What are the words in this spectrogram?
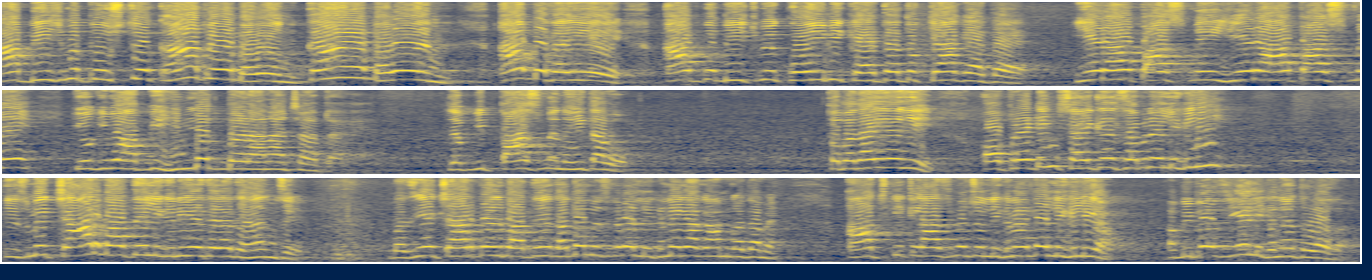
आप बीच में पूछते हो, कहाँ पे है भवन? कहाँ है भवन? आप बताइए, आपको बीच में कोई भी कहता है तो क्या कहता है? ये रहा पास में, ये रहा पास में, क्योंकि वो आपकी हिम्मत बढ़ाना चाहता है, जबकि पास में नहीं था वो। तो बताइए जी, ऑपरेटिंग साइकिल सबने लिख ली? इसमें चार बातें लिखनी है जरा ध्यान से। बस ये चार पाँच बातें खत्म, इसके बाद लिखने का काम खत्म है। आज की क्लास में जो लिखना था, लिख लिया। अभी बस ये लिखना थोड़ा सा।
